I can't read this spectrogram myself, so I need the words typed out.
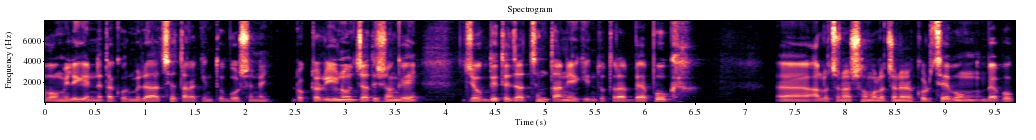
আওয়ামী লীগের নেতাকর্মীরা আছে, তারা কিন্তু বসে নেই। ডক্টর ইউনুস জাতিসংঘে যোগ দিতে যাচ্ছেন, তা নিয়ে কিন্তু তারা ব্যাপক আলোচনা সমালোচনা করছে এবং ব্যাপক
